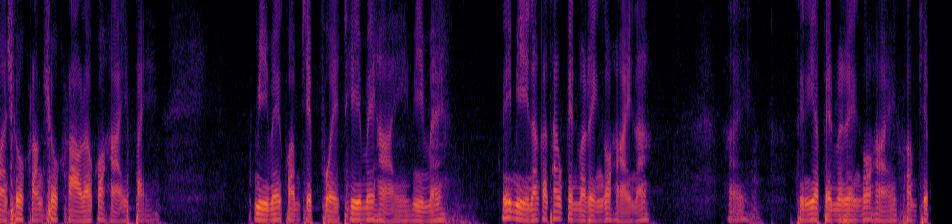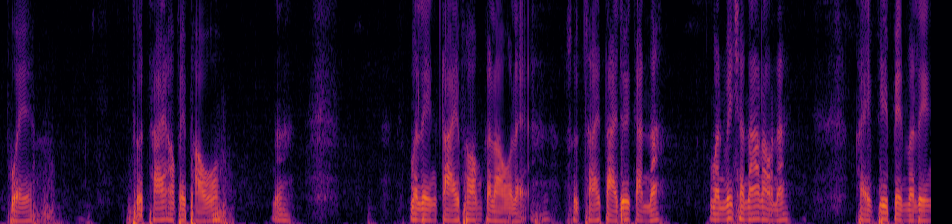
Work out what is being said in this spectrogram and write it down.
มาชั่วครั้งชั่วคราวแล้วก็หายไป มีไหมความเจ็บป่วยที่ไม่หายมีไหมไม่มีนะกระทั่งเป็นมะเร็งก็หายนะหายถึงจะเป็นมะเร็งก็หายความเจ็บป่วย สุดท้ายเอาไปเผานะ มะเร็งตายพร้อมกับเราแหละ สุดท้ายตายด้วยกันนะ มันไม่ชนะเรานะ ใครที่เป็นมะเร็ง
